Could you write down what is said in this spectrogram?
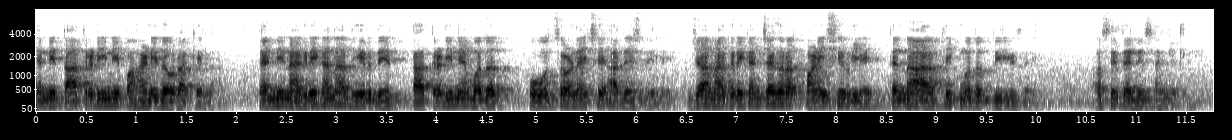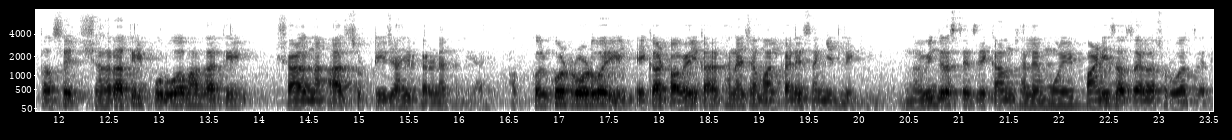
यांनी तातडीने पाहणी दौरा केला. त्यांनी नागरिकांना धीर देत तातडीने मदत पोहोचवण्याचे आदेश दिले. ज्या नागरिकांच्या घरात पाणी शिरले त्यांना आर्थिक मदत दिली जाईल असे त्यांनी सांगितले. तसेच शहरातील पूर्व भागातील शाळांना आज सुट्टी जाहीर करण्यात आली आहे. अक्कलकोट रोडवरील एका टॉवेल कारखान्याच्या मालकाने सांगितले की नवीन रस्त्याचे काम झाल्यामुळे पाणी साचायला सुरुवात झाली.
